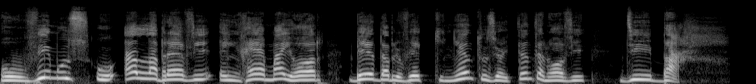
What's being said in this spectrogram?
Ouvimos o Alla Breve em Ré maior BWV 589 de Bach.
